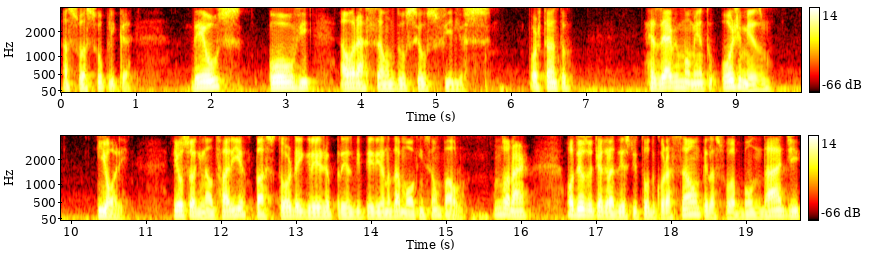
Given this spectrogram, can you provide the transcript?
a sua súplica. Deus ouve a oração dos seus filhos. Portanto, reserve um momento hoje mesmo e ore. Eu sou Agnaldo Faria, pastor da Igreja Presbiteriana da Moca, em São Paulo. Vamos orar. Ó oh Deus, eu te agradeço de todo o coração pela sua bondade,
